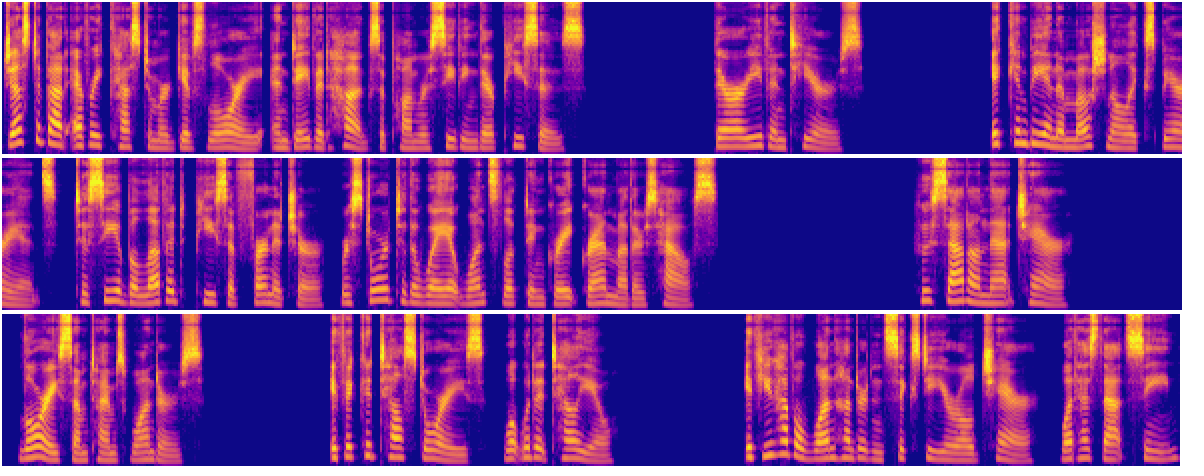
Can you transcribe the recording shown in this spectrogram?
Just about every customer gives Lori and David hugs upon receiving their pieces. There are even tears. It can be an emotional experience to see a beloved piece of furniture restored to the way it once looked in great grandmother's house. Who sat on that chair? Lori sometimes wonders. If it could tell stories, what would it tell you? If you have a 160 year old chair, what has that seen?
